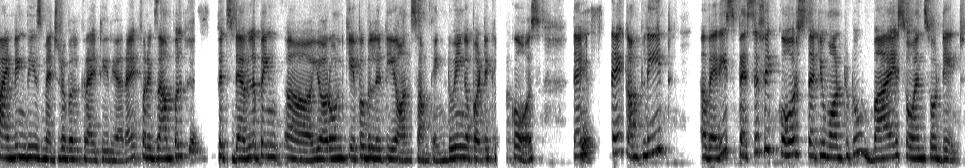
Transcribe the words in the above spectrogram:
finding these measurable criteria, right? For example, yes. if it's developing uh, your own capability on something, doing a particular course, then yes. they complete a very specific course that you want to do by so and so date.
